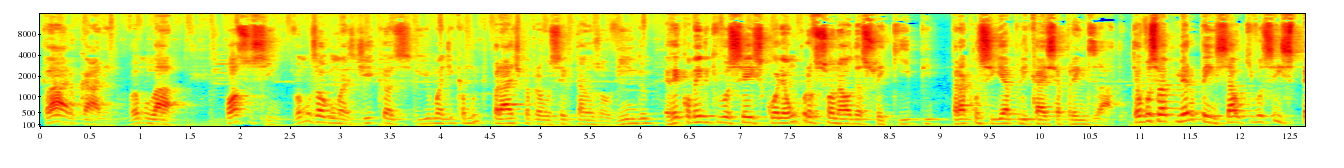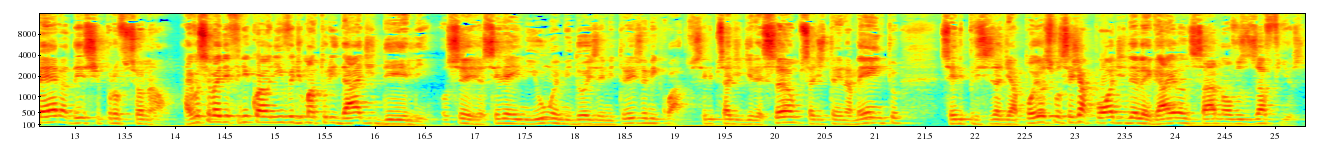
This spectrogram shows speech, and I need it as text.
Claro, Karen, vamos lá. Posso sim. Vamos a algumas dicas e uma dica muito prática para você que está nos ouvindo. Eu recomendo que você escolha um profissional da sua equipe para conseguir aplicar esse aprendizado. Então você vai primeiro pensar o que você espera deste profissional. Aí você vai definir qual é o nível de maturidade dele, ou seja, se ele é M1, M2, M3 ou M4. Se ele precisa de direção, precisa de treinamento, se ele precisa de apoio ou se você já pode delegar e lançar novos desafios.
